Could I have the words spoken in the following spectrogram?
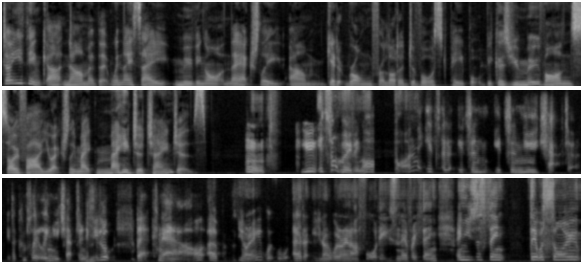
Don't you think, uh, Nama, that when they say moving on, they actually um, get it wrong for a lot of divorced people? Because you move on so far, you actually make major changes. you it's not moving on. It's a, it's a it's a new chapter. It's a completely new chapter. And if you look back now uh, you know at, you know we're in our 40s and everything and you just think there was so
